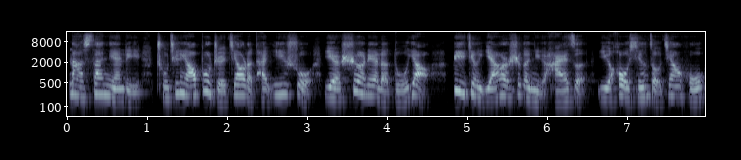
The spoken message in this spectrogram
那三年里，楚清瑶不止教了他医术，也涉猎了毒药。毕竟妍儿是个女孩子，以后行走江湖，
